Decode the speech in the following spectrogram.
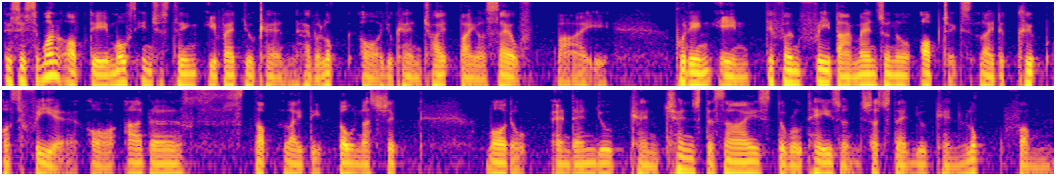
This is one of the most interesting effects you can have a look or you can try it by yourself by putting in different three-dimensional objects like the cube or sphere or other stuff like the donut shape model and then you can change the size, the rotation such that you can look from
